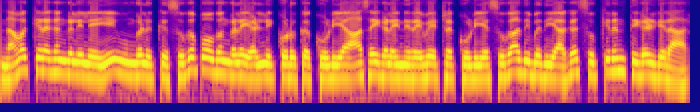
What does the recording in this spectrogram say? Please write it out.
நவக்கிரகங்களிலேயே உங்களுக்கு சுகபோகங்களை அள்ளிக் கொடுக்கக்கூடிய ஆசைகளை நிறைவேற்றக்கூடிய சுகாதிபதியாக சுக்கிரன் திகழ்கிறார்.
